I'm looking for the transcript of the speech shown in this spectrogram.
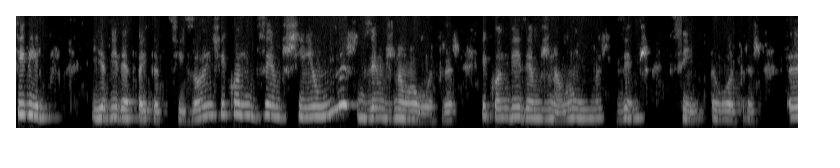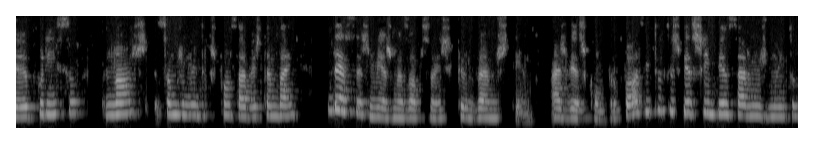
decidirmos e a vida é feita de decisões, e quando dizemos sim a umas, dizemos não a outras, e quando dizemos não a umas, dizemos sim a outras. Eh, por isso, nós somos muito responsáveis também dessas mesmas opções que vamos tendo. Às vezes com propósito, outras vezes sem pensarmos muito,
